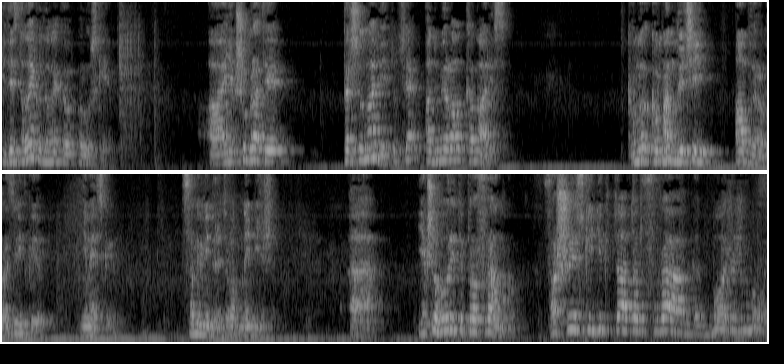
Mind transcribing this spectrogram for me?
і десь далеко-далеко русські. А якщо брати персоналі, то це адмірал Канаріс, командуючий Абвером, розвідкою німецькою. Саме він врятував найбільше. А, якщо говорити про Франко, фашистський диктатор Франко, боже ж мой,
